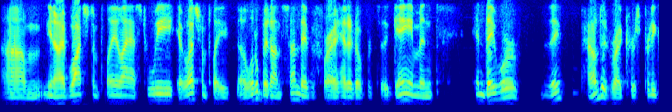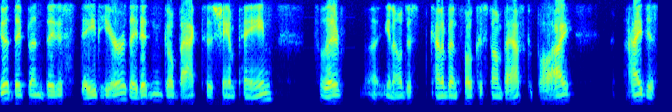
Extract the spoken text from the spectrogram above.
Um, you know, I've watched them play last week. I watched them play a little bit on Sunday before I headed over to the game, and and they were they pounded Rutgers pretty good. They've been they just stayed here. They didn't go back to Champaign, so they've uh, you know just kind of been focused on basketball. I I just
